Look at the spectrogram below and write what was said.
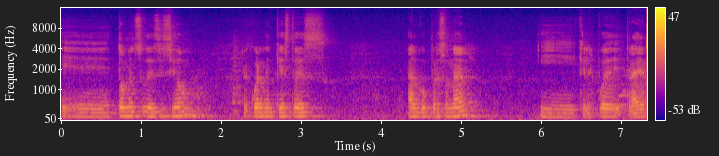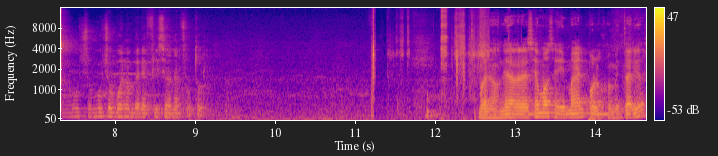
eh, tomen su decisión. Recuerden que esto es algo personal y que les puede traer muchos, muchos buenos beneficios en el futuro. Bueno, le agradecemos a Ismael por los comentarios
